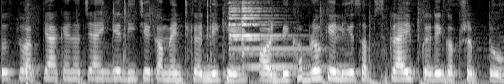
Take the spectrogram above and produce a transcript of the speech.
दोस्तों, आप क्या कहना चाहेंगे? नीचे कमेंट कर लिखें और भी खबरों के लिए सब्सक्राइब करें गपशप तो।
